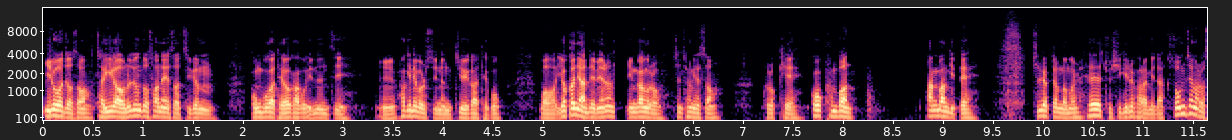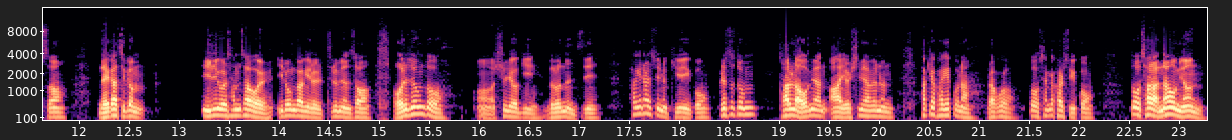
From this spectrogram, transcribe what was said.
이루어져서 자기가 어느 정도 선에서 지금 공부가 되어가고 있는지 예, 확인해 볼 수 있는 기회가 되고 뭐 여건이 안 되면은 인강으로 신청해서 그렇게 꼭 한번 상반기 때 실력 점검을 해 주시기를 바랍니다. 수험생으로서 내가 지금 1, 2월, 3, 4월 이론 강의를 들으면서 어느 정도 어, 실력이 늘었는지 확인할 수 있는 기회이고 그래서 좀 잘 나오면 아 열심히 하면은 합격하겠구나 라고 또 생각할 수 있고 또 잘 안 나오면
